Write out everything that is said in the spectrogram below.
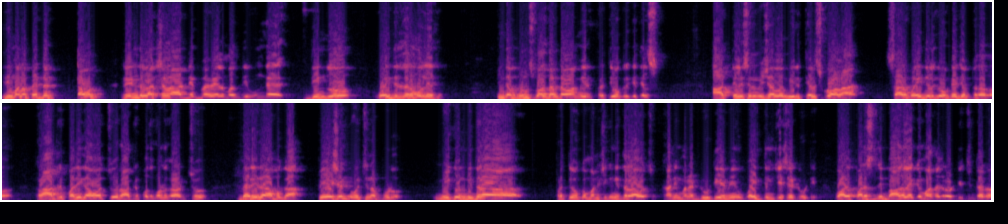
ఇది మన పెద్ద టౌన్ రెండు లక్షల డెబ్బై వేల మంది ఉండే దీంట్లో వైద్యధనము లేదు. ఇంకా మున్సిపాలిటీ అంటావా మీరు ప్రతి ఒక్కరికి తెలుసు. ఆ తెలిసిన విషయంలో మీరు తెలుసుకోవాలా? సార్ వైద్యులకి ఒకటే చెప్తున్నాను. రాత్రి పది కావచ్చు రాత్రి పదకొండు కావచ్చు దరిదాపుగా పేషెంట్ వచ్చినప్పుడు మీకు నిద్ర ప్రతి ఒక్క మనిషికి నిద్ర రావచ్చు. కానీ మన డ్యూటీ ఏమి? వైద్యం చేసే డ్యూటీ. వాళ్ళ పరిస్థితి బాగలేక మా దగ్గర ఒట్టించుంటారు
